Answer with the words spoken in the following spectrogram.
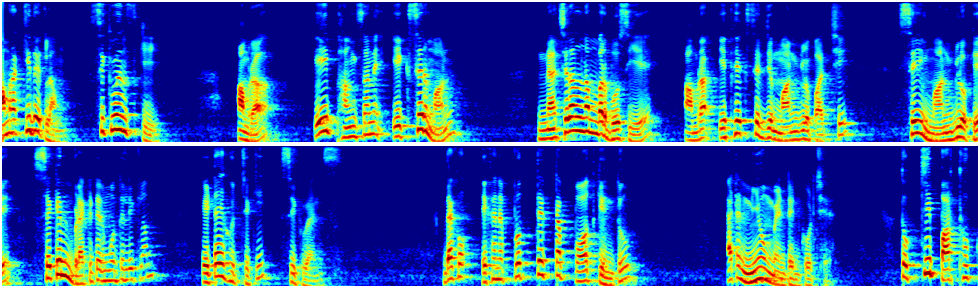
আমরা কি দেখলাম? সিকোয়েন্স কি? আমরা এই ফাংশানে এক্সের মান ন্যাচারাল নাম্বার বসিয়ে আমরা এফএক্সের যে মানগুলো পাচ্ছি, সেই মানগুলোকে সেকেন্ড ব্র্যাকেটের মধ্যে লিখলাম। এটাই হচ্ছে কি সিকোয়েন্স দেখো, এখানে প্রত্যেকটা পদ কিন্তু একটা নিয়ম মেনটেন করছে। তো কি পার্থক্য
